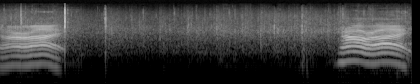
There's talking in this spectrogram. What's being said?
All right. All right.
